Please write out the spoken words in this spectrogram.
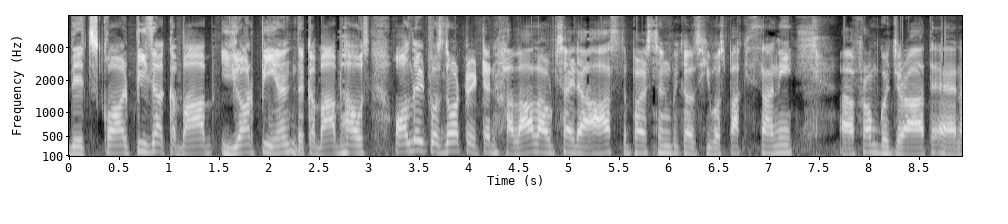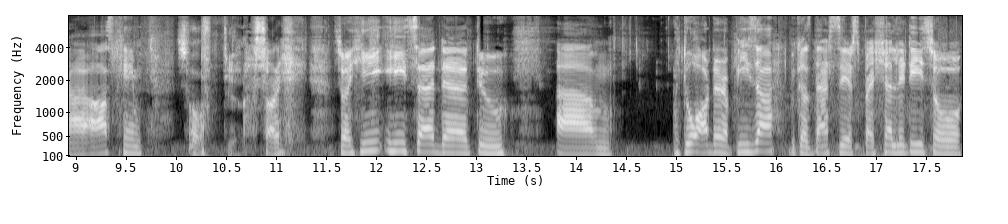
it's called pizza kebab european the kebab house. Although it was not written halal outside i asked the person because he was pakistani uh, from gujarat and i asked him so sorry. So he he said uh, to um, to order a pizza because that's their specialty. So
